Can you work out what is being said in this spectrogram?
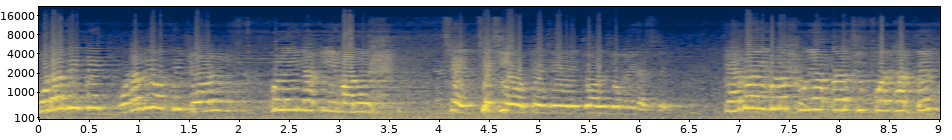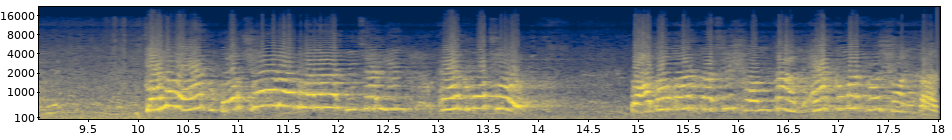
গোড়ালিতে গোড়ালি অব্দি জল হলেই নাকি মানুষ চেঁচিয়ে ওঠে যে জল জমে গেছে। কেন এগুলো শুনে আপনারা চুপ করে থাকবেন? কেন এক বছর অভয়া বিচারহীন এক বছর। বাবা মার কাছে সন্তান, একমাত্র সন্তান।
